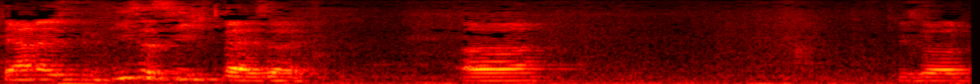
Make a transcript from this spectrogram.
Ferner ist in dieser Sichtweise, äh, dieser,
